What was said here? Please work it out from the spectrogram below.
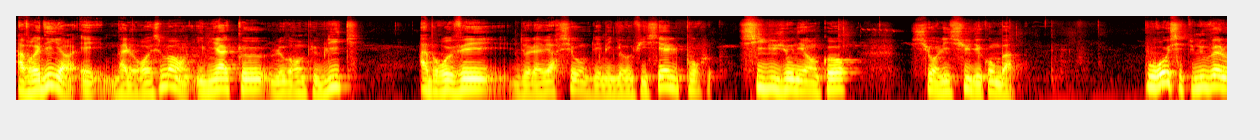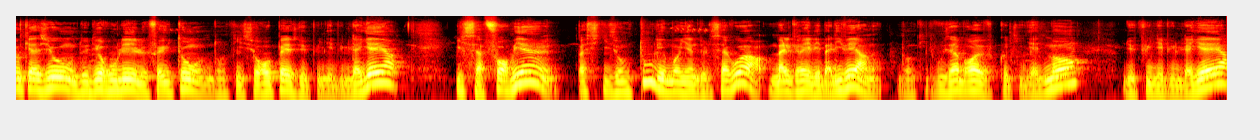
À vrai dire, et malheureusement, il n'y a que le grand public abreuvé de la version des médias officiels pour s'illusionner encore sur l'issue des combats. Pour eux, c'est une nouvelle occasion de dérouler le feuilleton dont ils se repaissent depuis le début de la guerre. Ils savent fort bien, parce qu'ils ont tous les moyens de le savoir, malgré les balivernes dont ils vous abreuvent quotidiennement depuis le début de la guerre,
